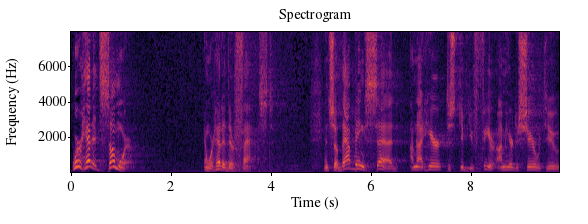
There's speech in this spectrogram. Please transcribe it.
We're headed somewhere. And we're headed there fast. And so, that being said, I'm not here to give you fear. I'm here to share with you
